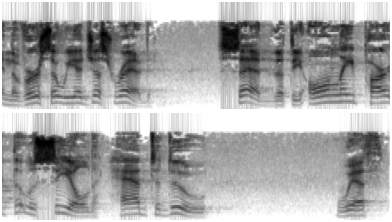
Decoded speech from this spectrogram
in the verse that we had just read, said that the only part that was sealed had to do with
